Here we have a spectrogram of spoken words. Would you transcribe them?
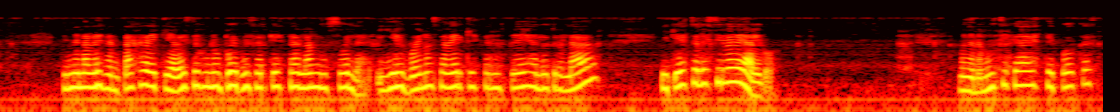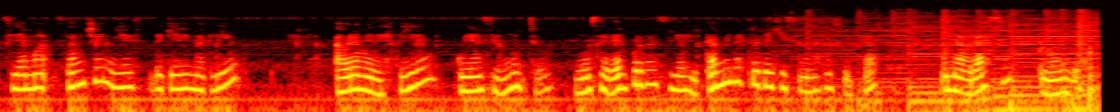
tiene la desventaja de que a veces uno puede pensar que está hablando sola y es bueno saber que están ustedes al otro lado y que esto les sirve de algo. Bueno, la música de este podcast se llama Sunshine y es de Kevin MacLeod. Ahora me despido, cuídense mucho, no se den por vencidos y cambien la estrategia si no les resulta. Un abrazo y buen viaje.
